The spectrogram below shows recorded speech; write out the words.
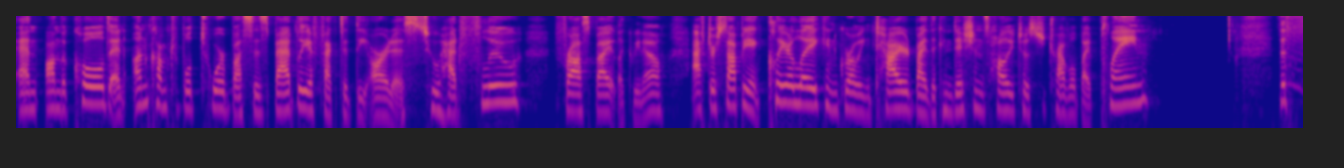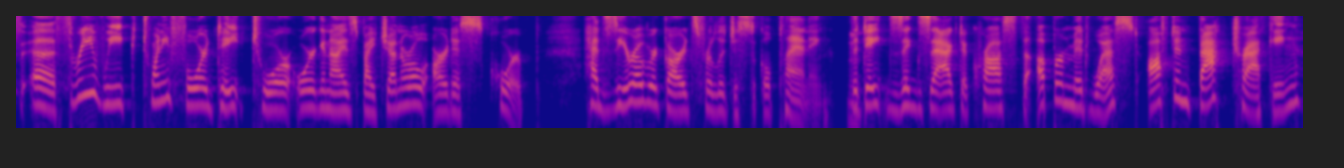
and on the cold and uncomfortable tour buses badly affected the artists who had flu, frostbite, like we know. After stopping at Clear Lake and growing tired by the conditions, Holly chose to travel by plane. The th- uh, three week, 24 date tour organized by General Artists Corp had zero regards for logistical planning. The date zigzagged across the upper Midwest, often backtracking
